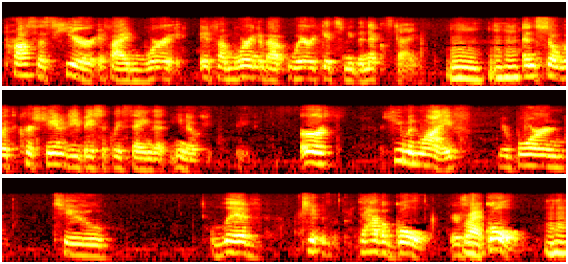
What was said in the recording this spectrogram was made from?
process here if I'm worry if I'm worrying about where it gets me the next time. Mm, hmm And so with Christianity, basically saying that you know, Earth, human life, you're born to live to to have a goal. There's a Right. goal hmm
